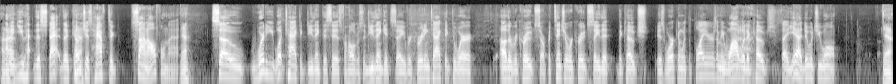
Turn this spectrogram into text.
I, know. mean, you ha- the stat the coaches have to sign off on that. Yeah. So where do you what tactic do you think this is for Holgorsen? Do you think it's a recruiting tactic to where other recruits or potential recruits see that the coach is working with the players? I mean, why would a coach say, "Yeah, do what you want"? Yeah.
